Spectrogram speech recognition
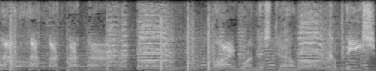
I run this town. Capiche?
